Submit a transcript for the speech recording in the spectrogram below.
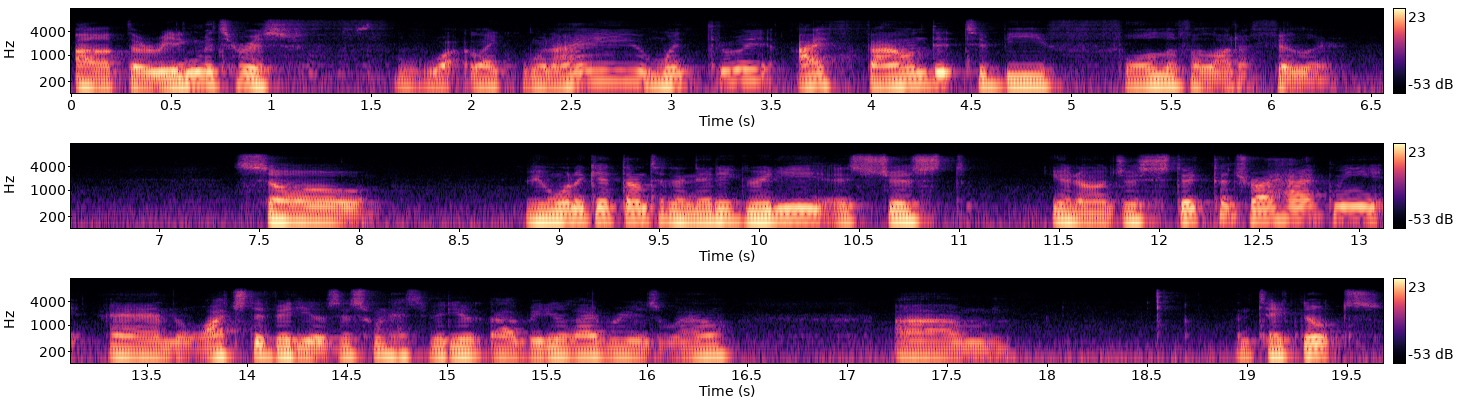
uh, the reading material is like when I went through it, I found it to be full of a lot of filler. So, if you want to get down to the nitty gritty, it's just you know just stick to TryHackMe and watch the videos. This one has video uh, video library as well, um, and take notes.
